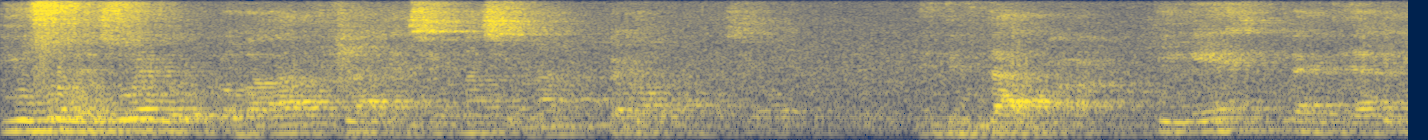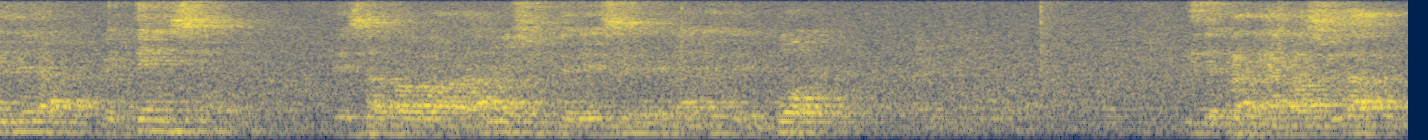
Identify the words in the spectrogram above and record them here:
y uso del suelo lo va a dar Planeación Nacional, perdón, Planeación Distrital, quien es la entidad que tiene la competencia de salvaguardar intereses generales del POR y de planear la ciudad.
